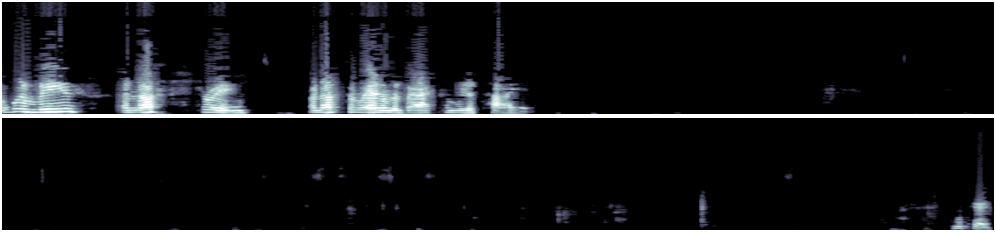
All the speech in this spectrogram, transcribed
I'm going to leave enough string, enough thread on the back for me to tie it. Okay.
